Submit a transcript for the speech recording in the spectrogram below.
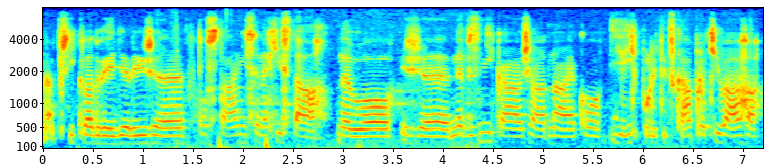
Například věděli, že povstání se nechystá, nebo že nevzniká žádná jako jejich politická protiváha.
